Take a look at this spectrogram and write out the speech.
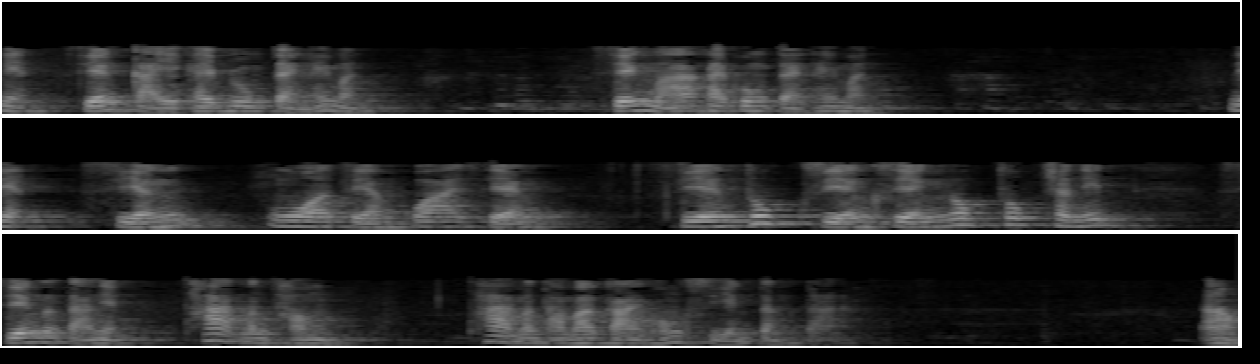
เนี่ย เสียงไก่ใครปรุงแต่งให้มัน เสียงหมาใครปรุงแต่งให้มัน เนี่ย เสียงงัวเสียงควายเสียงเสียงทุกเสียงเสียงนกทุกชนิด เสียงต่าง ๆ เนี่ยธาตุมันทำธาตุมันทำอาการของเสียงต่างๆอ้าว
